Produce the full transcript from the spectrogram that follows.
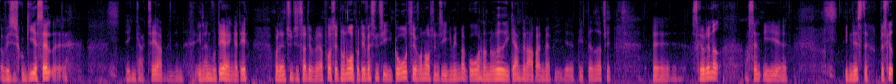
og hvis I skulle give jer selv, øh, ikke en karakter, men en, en eller anden vurdering af det, hvordan synes I så, det vil være? Prøv at sætte nogle ord på det. Hvad synes I er gode til? Hvornår synes I er mindre gode? Er der noget, I gerne vil arbejde med at blive, øh, blive bedre til? Øh, skriv det ned og send i, øh, i den næste besked.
